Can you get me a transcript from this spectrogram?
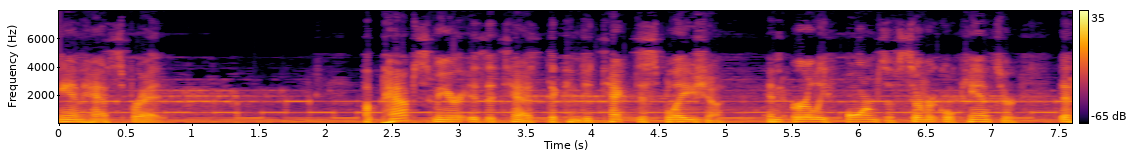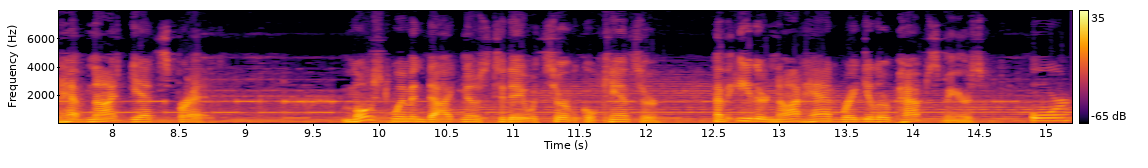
and has spread. A pap smear is a test that can detect dysplasia and early forms of cervical cancer that have not yet spread. Most women diagnosed today with cervical cancer have either not had regular pap smears or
